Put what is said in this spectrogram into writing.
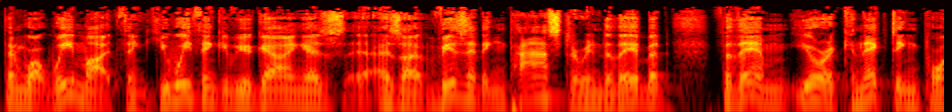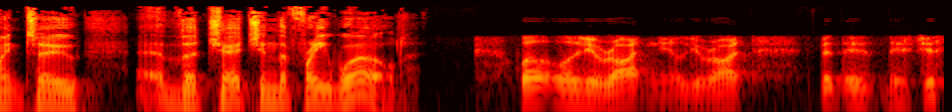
than what we might think. We think of you going as as a visiting pastor into there, but for them, you're a connecting point to uh, the church in the free world. Well, well, you're right, Neil. You're right. But there's just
